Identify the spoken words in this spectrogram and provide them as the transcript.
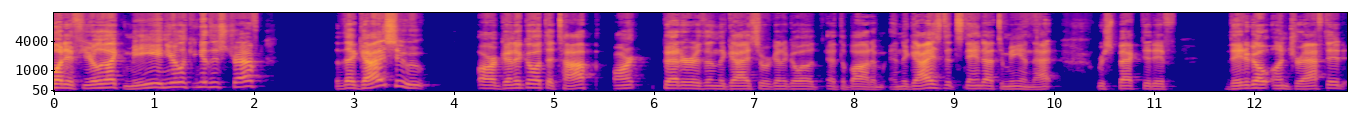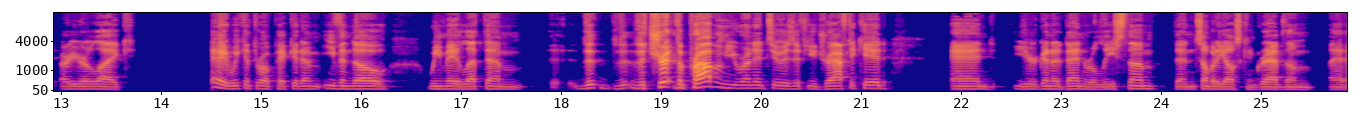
but if you're like me and you're looking at this draft, the guys who are going to go at the top aren't better than the guys who are going to go at the bottom. And the guys that stand out to me in that respect, that if they to go undrafted, or you're like, hey, we can throw a pick at them, even though we may let them. Uh, the the the, tri- the problem you run into is if you draft a kid and you're going to then release them, then somebody else can grab them. Uh,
